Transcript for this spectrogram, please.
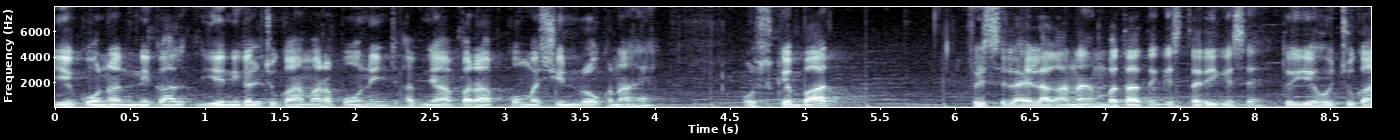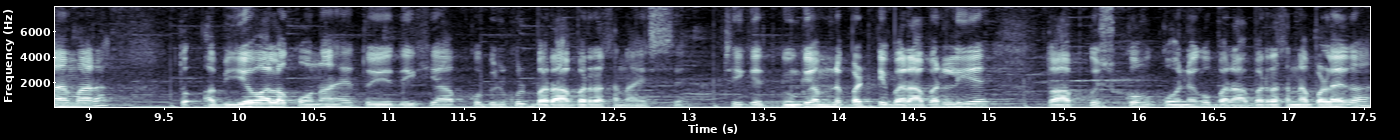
ये कोना निकाल, ये निकल चुका है हमारा पौन इंच अब यहाँ पर आपको मशीन रोकना है। उसके बाद फिर सिलाई लगाना है, हम बताते हैं किस तरीके से। तो ये हो चुका है हमारा। तो अब ये वाला कोना है तो ये देखिए आपको बिल्कुल बराबर रखना है इससे, ठीक है? क्योंकि हमने पट्टी बराबर ली है तो आपको इसको, कोने को बराबर रखना पड़ेगा,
